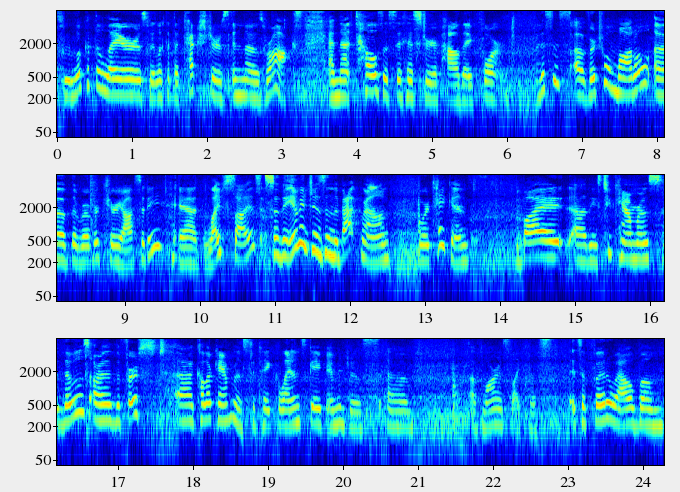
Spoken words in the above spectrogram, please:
So we look at the layers, we look at the textures in those rocks, and that tells us the history of how they formed. This is a virtual model of the rover Curiosity at life size. So the images in the background were taken by uh, these two cameras. Those are the first uh, color cameras to take landscape images of of Mars like this. It's a photo album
